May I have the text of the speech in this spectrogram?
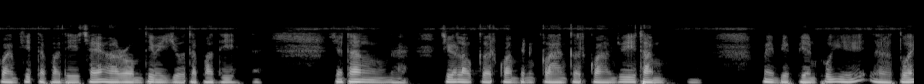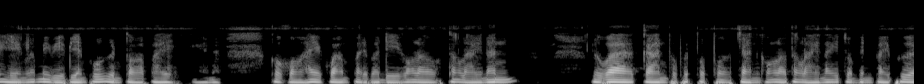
ความคิดแต่พอดี ใช้อารมณ์ที่มีอยู่แต่พอดีจนทั้งนะชีวิตเราเกิดความเป็นกลางเกิดความยุติธรรม ไม่เบียดเบียนผู้ตัวเองและไม่เบียดเบียนผู้อื่นต่อไปอย่างนี้นะก็ขอให้ความปฏิบัติดีของเราทั้งหลายนั้น หรือว่าการประพฤติปฏิบัติจันของเราทั้งหลายนั้นจงเป็นไปเพื่อ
